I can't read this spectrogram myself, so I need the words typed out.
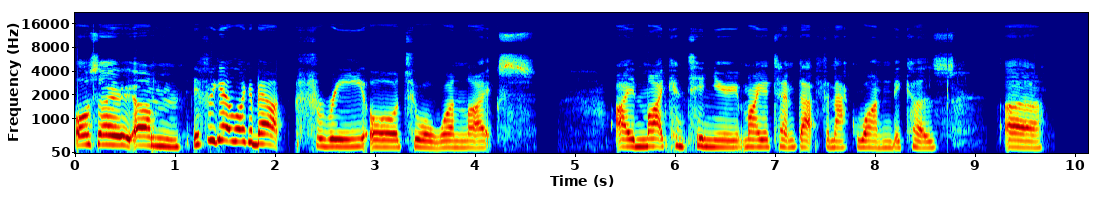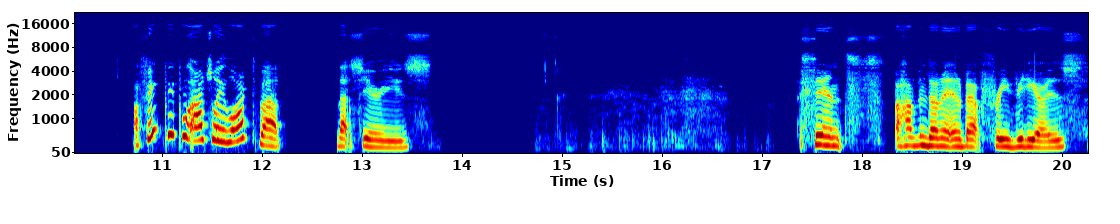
Also, um, if we get like about three or two or one likes, I might continue my attempt at FNAC 1 because, uh, I think people actually liked that, that series. Since I haven't done it in about three videos.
